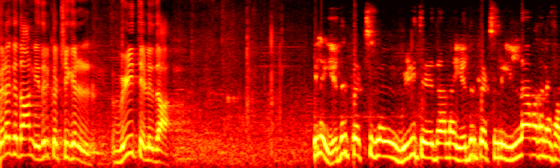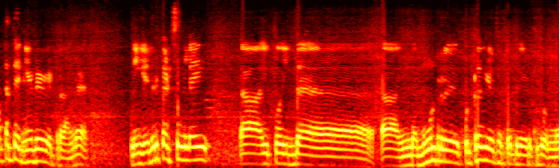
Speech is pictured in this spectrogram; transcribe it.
பிறகுதான் எதிர்க்கட்சிகள் விழித்தெழுதா? இல்ல எதிர்க்கட்சிகள் விழித்தெழுதானா எதிர்க்கட்சிகள் இல்லாம தானே சட்டத்தை நிறைவேற்றுறாங்க? நீங்க எதிர்க்கட்சிகளை ஆஹ் இப்போ இந்த ஆஹ் இந்த மூன்று குற்றவியல் சட்டத்தை எடுத்துக்கோங்க.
